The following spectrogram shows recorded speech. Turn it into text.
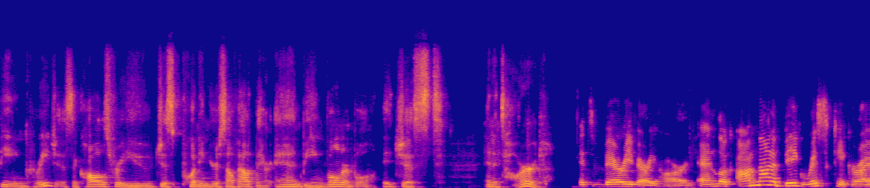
being courageous. It calls for you just putting yourself out there and being vulnerable. It just and it's hard it's very, very hard. And look, I'm not a big risk taker. I,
